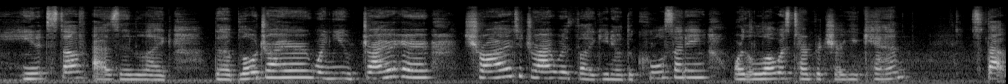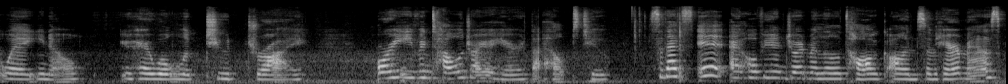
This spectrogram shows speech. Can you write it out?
heated stuff as in like the blow dryer when you dry your hair try to dry with like you know the cool setting or the lowest temperature you can. So that way you know your hair won't look too dry. Or even towel dry your hair that helps too So that's it. I hope you enjoyed my little talk on some hair mask.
